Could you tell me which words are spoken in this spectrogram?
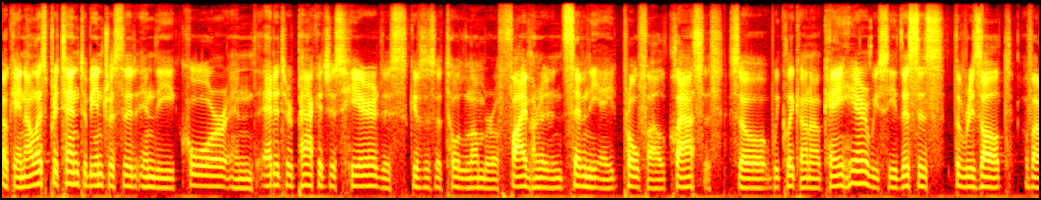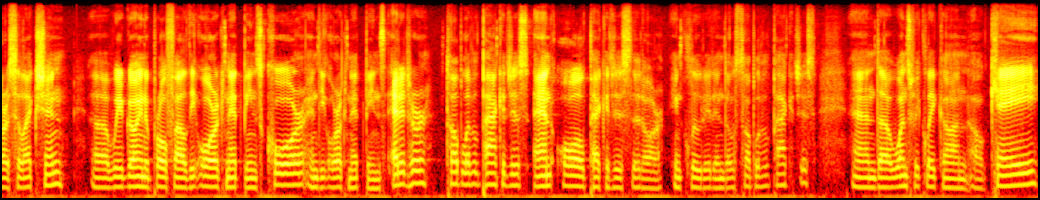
Okay, now let's pretend to be interested in the core and editor packages here. This gives us a total number of 578 profile classes. So we click on OK here. We see this is the result of our selection. Uh, we're going to profile the org NetBeans core and the org NetBeans editor top level packages and all packages that are included in those top level packages. And uh, once we click on OK,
